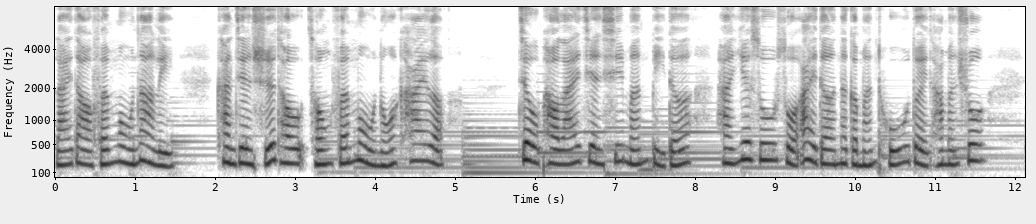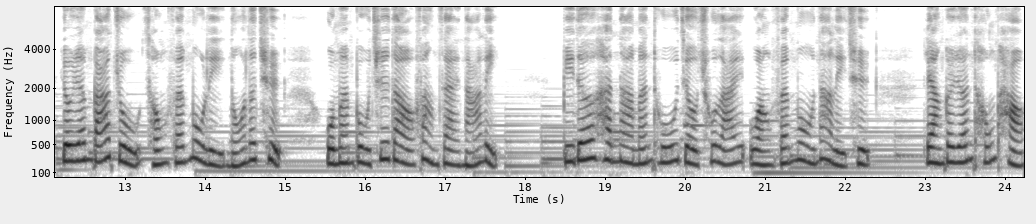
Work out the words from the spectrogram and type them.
来到坟墓那里，看见石头从坟墓挪开了，就跑来见西门彼得和耶稣所爱的那个门徒，对他们说：“有人把主从坟墓里挪了去，我们不知道放在哪里。”彼得和那门徒就出来往坟墓那里去，两个人同跑。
